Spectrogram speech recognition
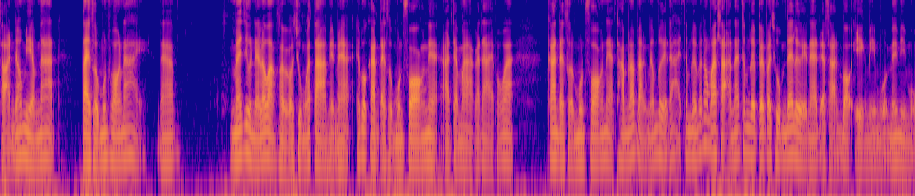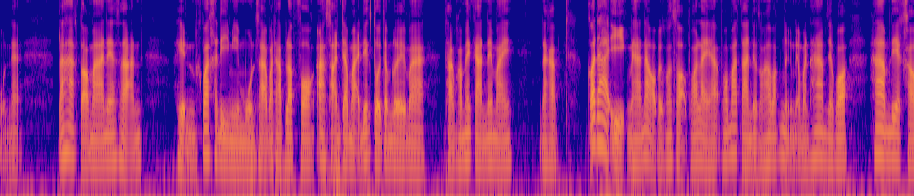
ศาลย่อมมีอำนาจไต่สวนมูลฟ้องได้นะครับแม้จะอยู่ในระหว่างสมัยประชุมก็ตามเห็นไหมฮะไอ้พวกการไต่สวนมูลฟ้องเนี่ยอาจจะมาก็ได้ เพราะว่า การไต่สวนมูลฟ้องเนี่ยทำรับหลังจำเลยได้จำเลยไม่ต้องมาศาลนะจำเลยไปประชุมได้เลยนะเดี๋ยวศาลบอกเองมีมูลไม่มีมูลนะแล้วหากต่อมาเนี่ยศาลเห็นว่าคดีมีมูลศาลประทับรับฟ้องอาศาลจะหมายเรียกตัวจำเลยมา ถามคำให้การได้ไหมนะครับ ก็ได้อีกนะฮะน่าออกเป็นข้อสอบเพราะอะไรครับเพราะมาตราหนึ่งสองห้าวรรคหนึ่งเนี่ยมันห้ามเฉพาะห้ามเรียกเขา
